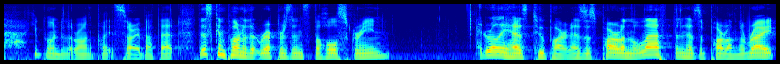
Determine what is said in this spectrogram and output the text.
I keep going to the wrong place, sorry about that. This component that represents the whole screen it really has two parts. It has this part on the left, and it has a part on the right,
